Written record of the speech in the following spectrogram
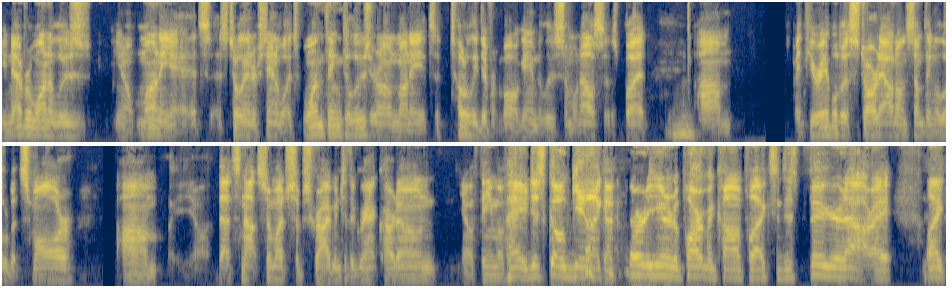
you never want to lose you know money it's it's totally understandable it's one thing to lose your own money it's a totally different ball game to lose someone else's but mm-hmm. um, if you're able to start out on something a little bit smaller um, you know that's not so much subscribing to the grant cardone you know theme of hey just go get like a 30 unit apartment complex and just figure it out right like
